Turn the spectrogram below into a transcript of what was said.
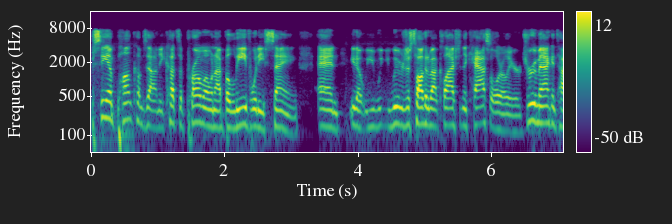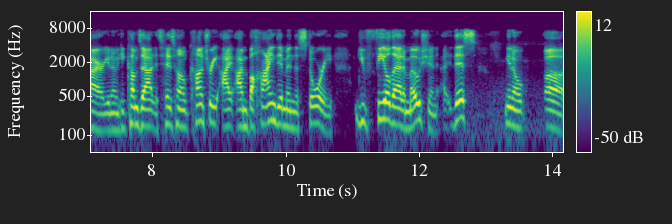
CM Punk comes out and he cuts a promo, and I believe what he's saying. And you know, we, we were just talking about Clash in the Castle earlier. Drew McIntyre, you know, he comes out; it's his home country. I, I'm behind him in the story. You feel that emotion. This, you know, uh,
